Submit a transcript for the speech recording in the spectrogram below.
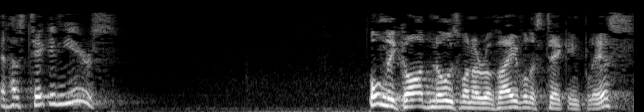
it has taken years. Only God knows when a revival is taking place.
